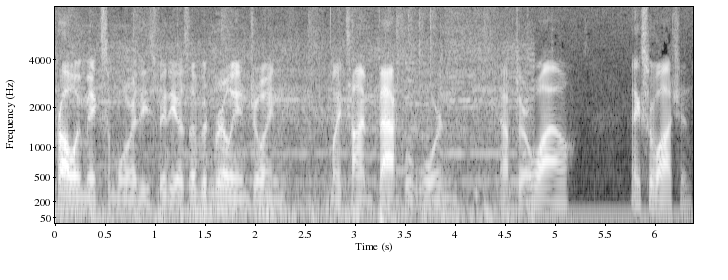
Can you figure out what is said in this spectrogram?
probably make some more of these videos. I've been really enjoying my time back with Warden after a while. Thanks for watching.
